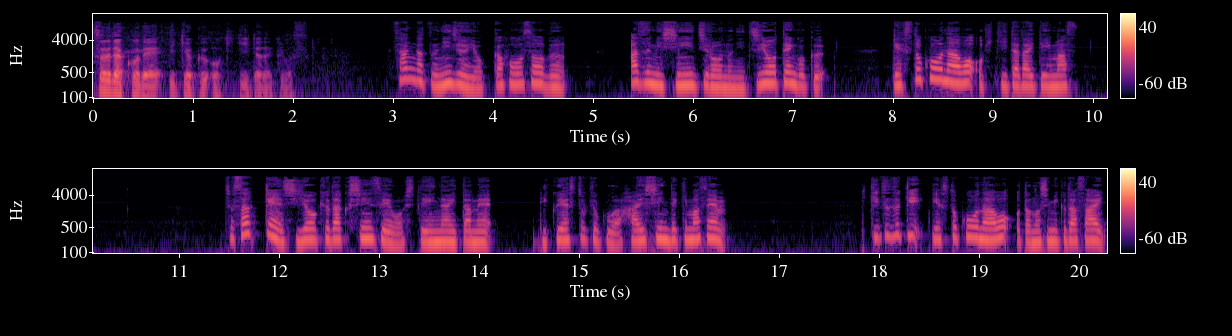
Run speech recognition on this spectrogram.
それではここで一曲お聴きいただきます。3月24日放送分安住紳一郎の日曜天国ゲストコーナーをお聞きいただいています。著作権使用許諾申請をしていないためリクエスト曲は配信できません。引き続きゲストコーナーをお楽しみください。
